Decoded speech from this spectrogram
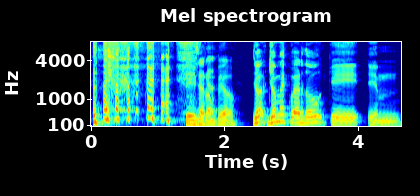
sí, se rompió. Yo, yo me acuerdo que em,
